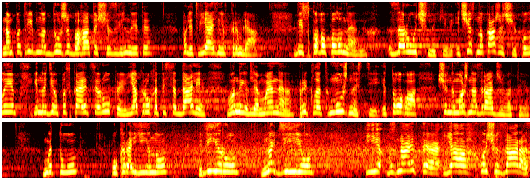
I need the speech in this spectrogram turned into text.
нам потрібно дуже багато ще звільнити політв'язнів Кремля, військовополонених, заручників. І, чесно кажучи, коли іноді опускаються руки, як рухатися далі, вони для мене приклад мужності і того, що не можна зраджувати мету, Україну, віру, надію. І ви знаєте, я хочу зараз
